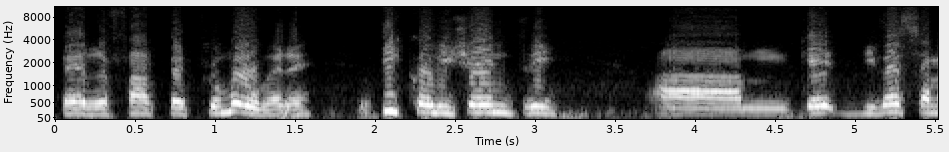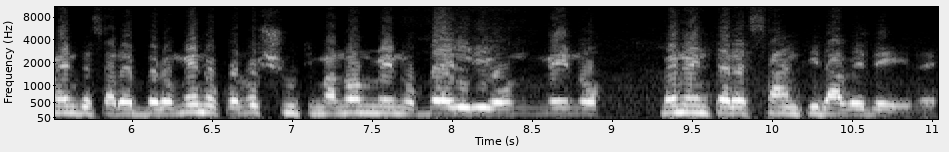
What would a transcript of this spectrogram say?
per, far, per promuovere piccoli centri um, che diversamente sarebbero meno conosciuti ma non meno belli o meno, meno interessanti da vedere.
